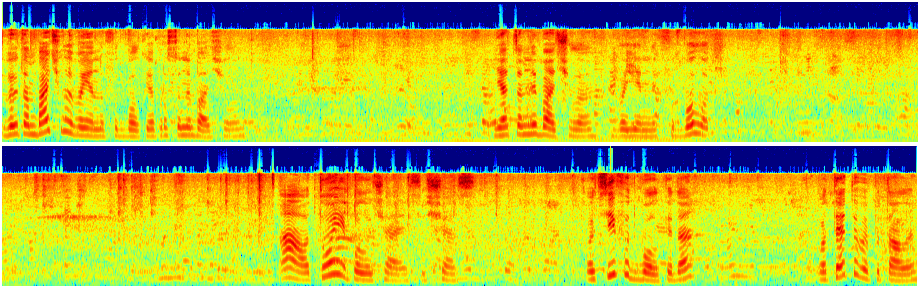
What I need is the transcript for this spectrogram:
ви там бачили воєнну футболку? Я просто не бачила. Я там не бачила воєнних футболок. А, от тої, виходить, зараз. Оці футболки, так? Да? Вот это ви питали?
